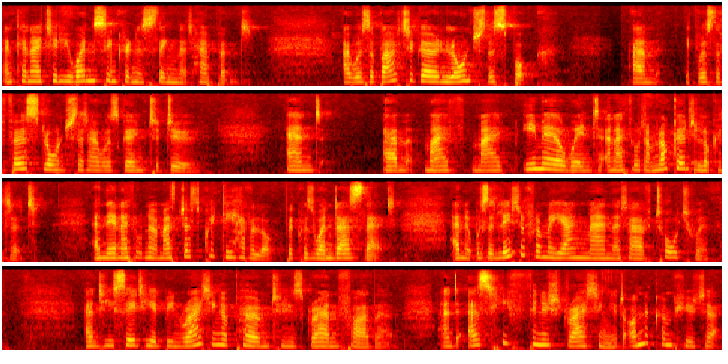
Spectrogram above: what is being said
And can I tell you one synchronous thing that happened? I was about to go and launch this book. Um, it was the first launch that I was going to do. And um, my, my email went, and I thought, I'm not going to look at it. And then I thought, no, I must just quickly have a look because one does that. And it was a letter from a young man that I've taught with. And he said he had been writing a poem to his grandfather. And as he finished writing it on the computer,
